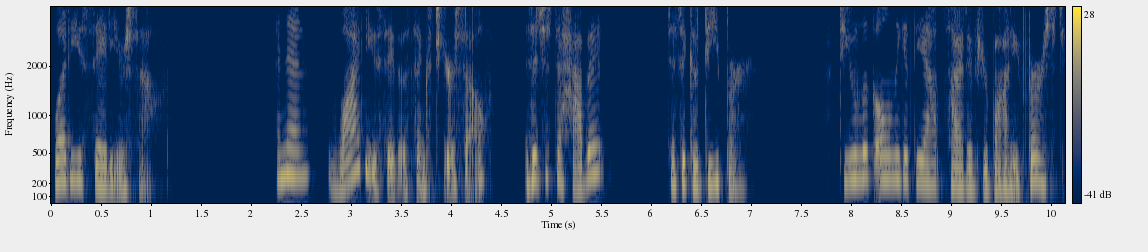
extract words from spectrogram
What do you say to yourself? And then why do you say those things to yourself? Is it just a habit? Does it go deeper? Do you look only at the outside of your body first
